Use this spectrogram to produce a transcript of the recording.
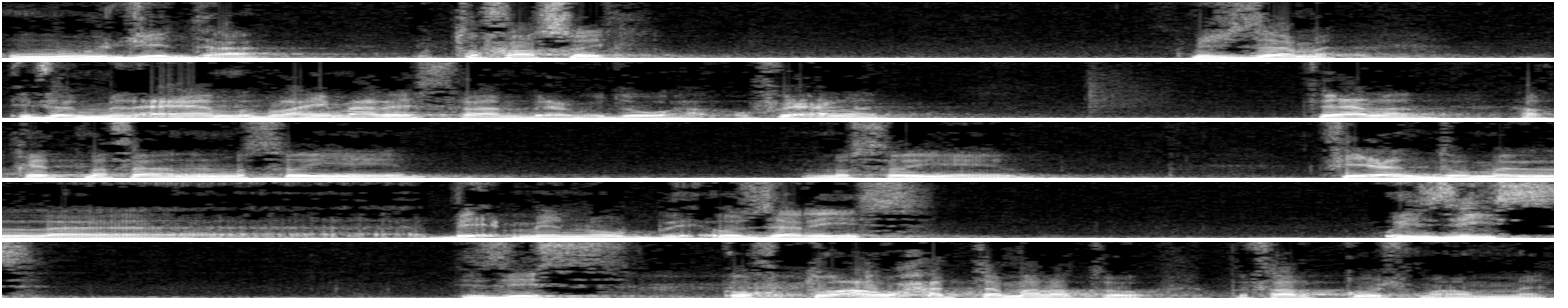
وموجدها وتفاصيل. مش زي ما إذا من أيام إبراهيم عليه السلام بيعبدوها. وفعلا فعلا. لقيت مثلا المصريين المصريين في عندهم بيؤمنوا بأوزاريس وإزيس. إزيس أخته أو حتى مرته بفرقوش ما هم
